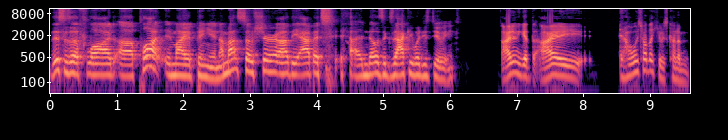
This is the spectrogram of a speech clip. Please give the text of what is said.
This is a flawed uh, plot, in my opinion. I'm not so sure uh, the abbot uh, knows exactly what he's doing. I didn't get the I it always felt like he was kind of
